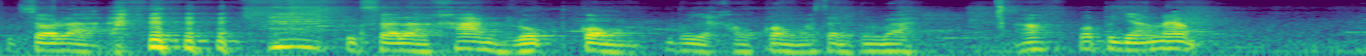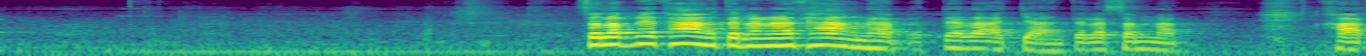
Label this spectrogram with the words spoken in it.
ลูกสลาลูกสลาขั้นลบกล่องบ่อยากเข้ากล่องว่าซั่นเพิ่นว่าเอ้าบ่าเป็นหยังนะครับ สำหรับแนวทางแต่ละแนวทางนะครับ แต่ละอาจารย์แต่ละสำนักขาด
